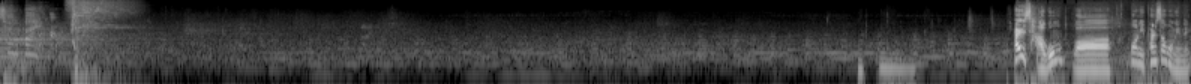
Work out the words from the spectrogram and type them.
출발. 음. 840? 와 학번이 840이네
